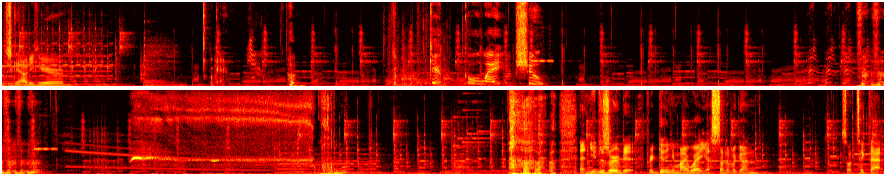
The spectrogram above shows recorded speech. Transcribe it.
just get out of here. Okay. Huh. Get, go away! Shoot! and you deserved it for getting in my way, you son of a gun. So take that.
